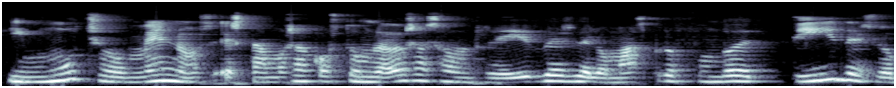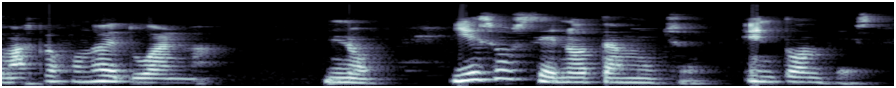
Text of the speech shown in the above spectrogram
y mucho menos estamos acostumbrados a sonreír desde lo más profundo de ti, desde lo más profundo de tu alma. No, y eso se nota mucho. Entonces,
